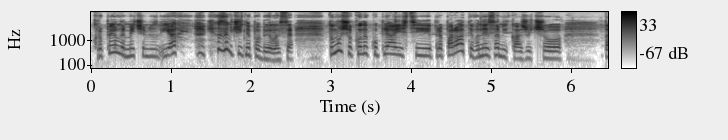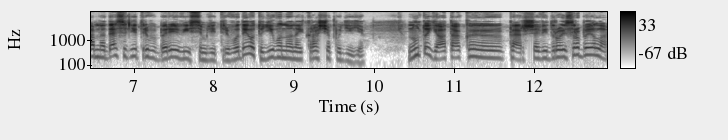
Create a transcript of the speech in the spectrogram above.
Кропили, ми чим. Я, я з ним чуть не побилася. Тому що коли купляєш ці препарати, вони самі кажуть, що там на 10 літрів бери 8 літрів води, от тоді воно найкраще подіє. Ну, то я так е, перше відро і зробила.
